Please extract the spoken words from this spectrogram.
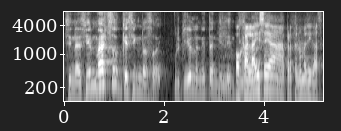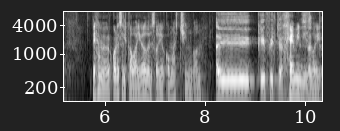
Si nací en marzo, ¿qué signo soy? Porque yo la neta ni le entiendo. Ojalá y sea. Espérate, no me digas. Déjame ver cuál es el caballero del zodiaco más chingón. Eh, ¿Qué fecha? Géminis, güey.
